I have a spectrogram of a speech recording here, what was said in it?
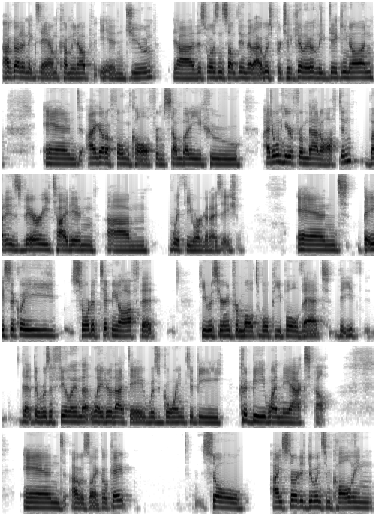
i've got an exam coming up in june uh, this wasn't something that i was particularly digging on and i got a phone call from somebody who i don't hear from that often but is very tied in um, with the organization and basically sort of tipped me off that he was hearing from multiple people that the that there was a feeling that later that day was going to be could be when the axe fell. And I was like, okay. So I started doing some calling.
